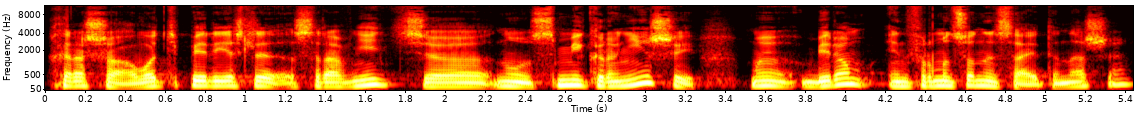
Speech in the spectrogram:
Хорошо, а вот теперь если сравнить э, ну, с микронишей, мы берем информационные сайты наши,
